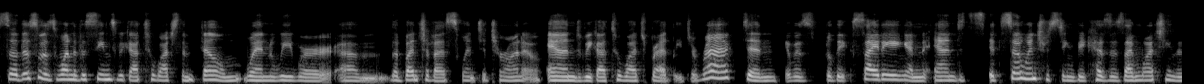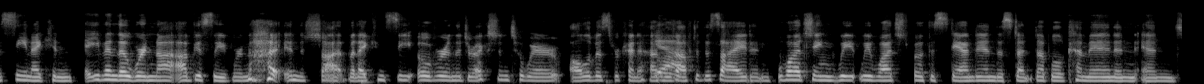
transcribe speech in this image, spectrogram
So this was one of the scenes we got to watch them film when we were um, the bunch of us went to Toronto and we got to watch Bradley direct and it was really exciting and and it's it's so interesting because as I'm watching the scene I can even though we're not obviously we're not in the shot but I can see over in the direction to where all of us were kind of huddled yeah. off to the side and watching we we watched both the stand in the stunt double come in and and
